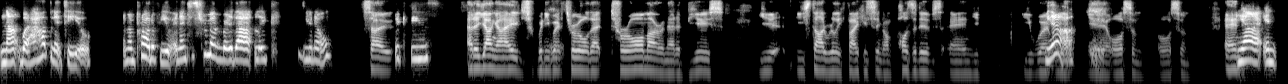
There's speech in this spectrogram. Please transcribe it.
not what happened to you and i'm proud of you and i just remember that like you know so like these at a young age when you went through all that trauma and that abuse you you started really focusing on positives and you you weren't yeah yeah awesome awesome and yeah and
